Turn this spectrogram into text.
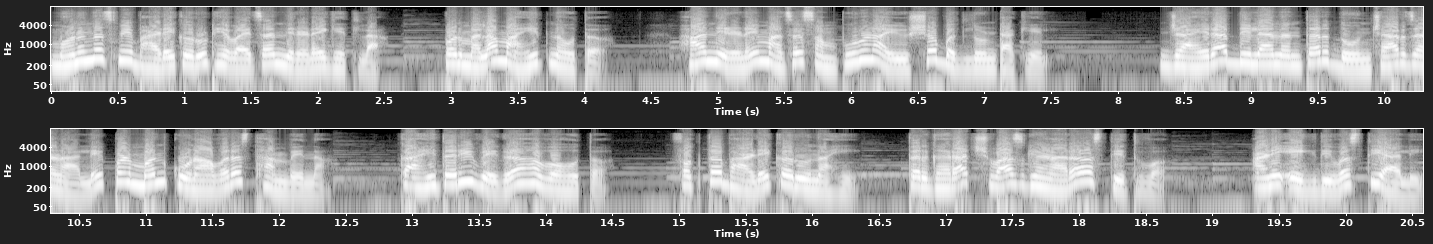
म्हणूनच मी भाडे करू ठेवायचा निर्णय घेतला. पण मला माहीत नव्हतं. हा निर्णय माझं संपूर्ण आयुष्य बदलून टाकेल. जाहिरात दिल्यानंतर दोन चार जण आले पण मन कुणावरच थांबेना. काहीतरी वेगळं हवं होतं. फक्त भाडे करू नाही तर घरात श्वास घेणारं अस्तित्व. आणि एक दिवस ती आली.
